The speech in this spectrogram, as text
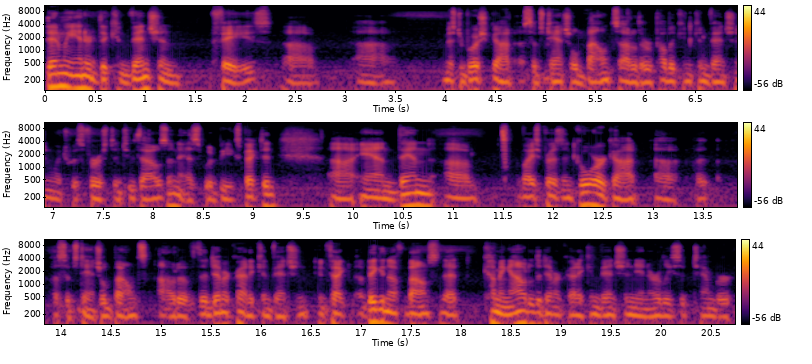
then we entered the convention phase. Uh, uh, Mr. Bush got a substantial bounce out of the Republican convention, which was first in 2000, as would be expected. and then Vice President Gore got a, a substantial bounce out of the Democratic convention. In fact, a big enough bounce that coming out of the Democratic convention in early September,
